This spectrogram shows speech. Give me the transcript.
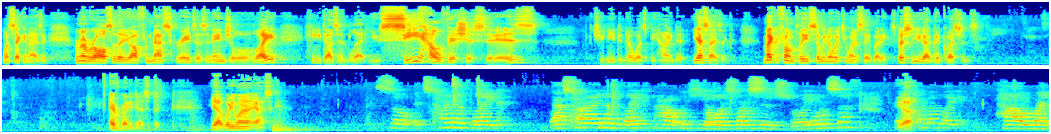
One second, Isaac. Remember also that he often masquerades as an angel of light. He doesn't let you see how vicious it is, but you need to know what's behind it. Yes, Isaac. Microphone, please, so we know what you want to say, buddy. Especially you got good questions. Everybody does, but yeah, what do you want to ask? So it's kind of like that's kind of like how he always wants to destroy you and stuff. That's yeah. Kind of like how when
